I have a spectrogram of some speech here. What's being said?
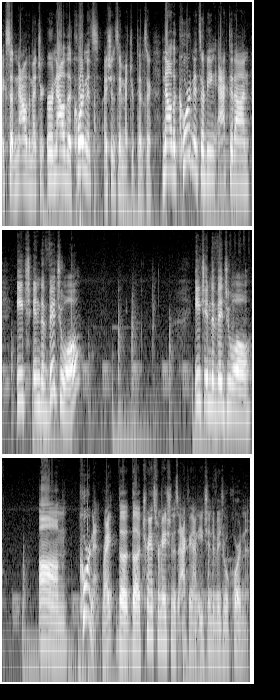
except now the metric, or now the coordinates, I shouldn't say metric tensor, now the coordinates are being acted on each individual, each individual um, coordinate, right? The, the transformation is acting on each individual coordinate.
